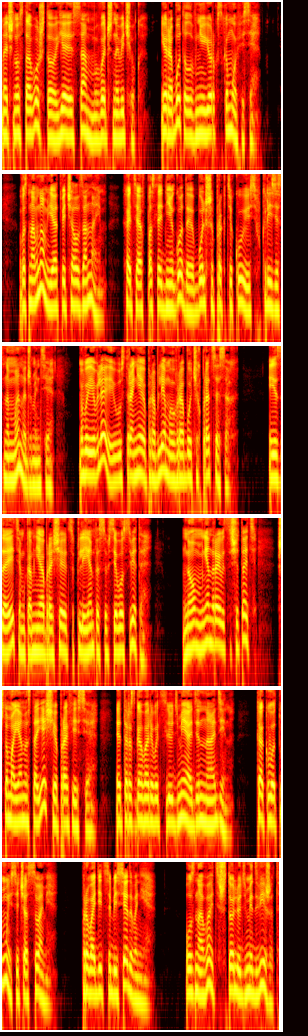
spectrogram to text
Начну с того, что я и сам вэдж-новичок и работал в нью-йоркском офисе. В основном я отвечал за найм, хотя в последние годы больше практикуюсь в кризисном менеджменте, выявляя и устраняя проблемы в рабочих процессах. И за этим ко мне обращаются клиенты со всего света. Но мне нравится считать, что моя настоящая профессия — это разговаривать с людьми один на один, как вот мы сейчас с вами, проводить собеседование, узнавать, что людьми движет.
